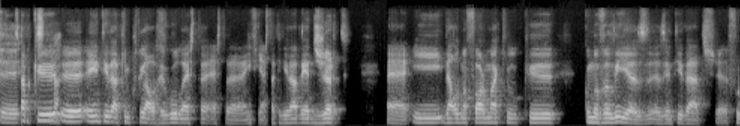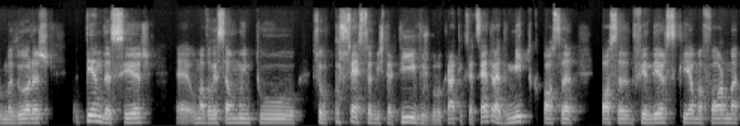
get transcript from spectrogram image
Uh, Sabe que uh, a entidade que em Portugal regula esta, esta, enfim, esta atividade é a DGERT e de alguma forma aquilo que, como avalia as, as entidades formadoras, tende a ser uma avaliação muito sobre processos administrativos, burocráticos, etc. Admito que possa possa defender-se que é uma forma,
